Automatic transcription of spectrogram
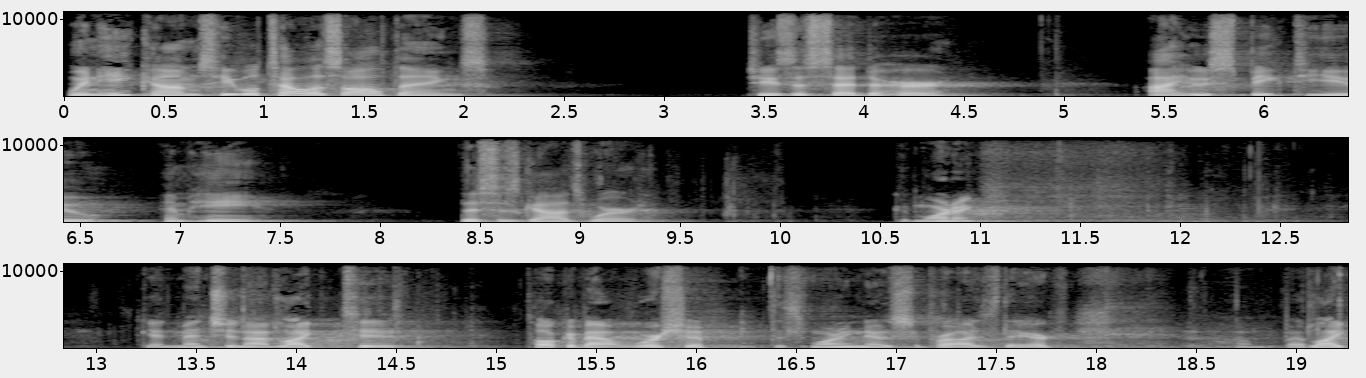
When he comes, he will tell us all things. Jesus said to her, I who speak to you am he. This is God's word. Good morning. Again, mentioned I'd like to talk about worship this morning, no surprise there. Um, but I'd like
